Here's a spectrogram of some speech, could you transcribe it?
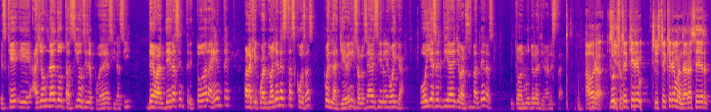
es que eh, haya una dotación, si se puede decir así, de banderas entre toda la gente, para que cuando hayan estas cosas, pues las lleven y solo sea decirle, oiga, hoy es el día de llevar sus banderas y todo el mundo las lleva al estadio. Ahora, si usted, quiere, si usted quiere mandar a hacer,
